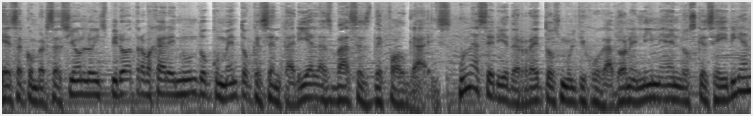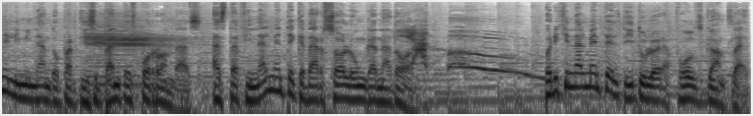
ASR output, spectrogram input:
Esa conversación lo inspiró a trabajar en un documento que sentaría las bases de Fall Guys, una serie de retos multijugador en línea en los que se irían eliminando participantes por rondas, hasta finalmente quedar solo un ganador. Originalmente el título era Fool's Gauntlet,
